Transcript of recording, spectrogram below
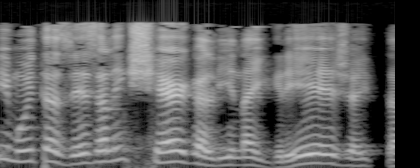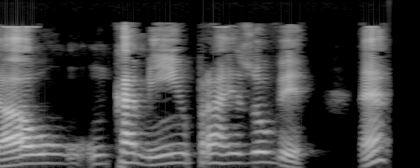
e muitas vezes ela enxerga ali na igreja e tal um, um caminho para resolver. Né?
